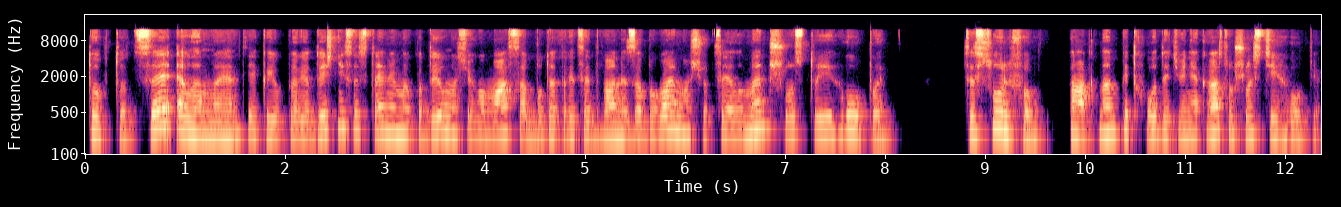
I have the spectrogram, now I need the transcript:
Тобто це елемент, який у періодичній системі ми подивимося, його маса буде 32. Не забуваємо, що це елемент шостої групи. Це сульфур. Так, нам підходить, він якраз у шостій групі.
